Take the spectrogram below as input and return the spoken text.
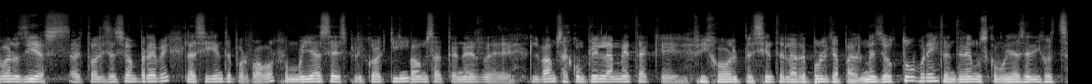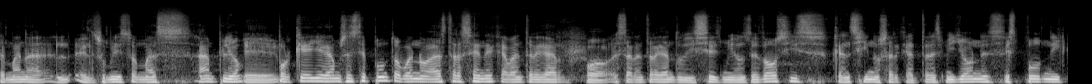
buenos días. Actualización breve. La siguiente, por favor. Como ya se explicó aquí, vamos a tener, eh, vamos a cumplir la meta que fijó el presidente de la República para el mes de octubre. Tendremos, como ya se dijo esta semana, el, suministro más amplio. Eh, ¿Por qué llegamos a este punto? Bueno, AstraZeneca va a entregar o estará entregando 16 millones de dosis, Cancino cerca de 3 millones, Sputnik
